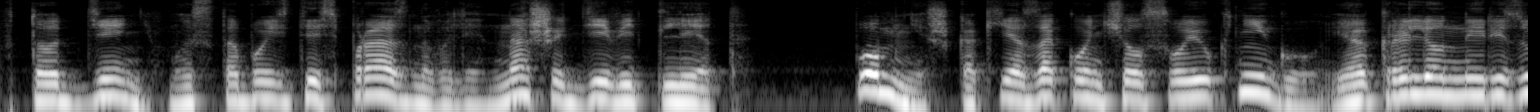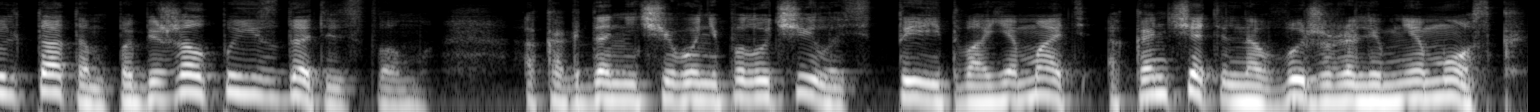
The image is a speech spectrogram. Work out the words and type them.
В тот день мы с тобой здесь праздновали наши девять лет. Помнишь, как я закончил свою книгу и, окрыленный результатом, побежал по издательствам, а когда ничего не получилось, ты и твоя мать окончательно выжрали мне мозг.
